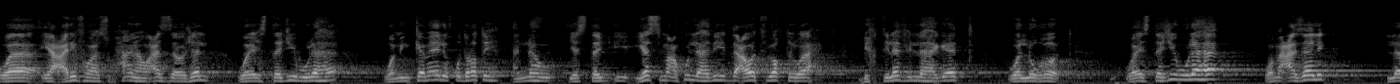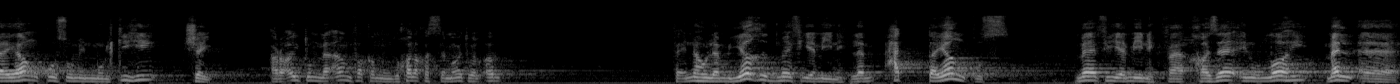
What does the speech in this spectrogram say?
ويعرفها سبحانه عز وجل ويستجيب لها. ومن كمال قدرته أنه يسمع كل هذه الدعوات في وقت واحد باختلاف اللهجات واللغات ويستجيب لها. ومع ذلك لا ينقص من ملكه شيء. أرأيتم ما أنفق منذ خلق السماوات والأرض؟ فإنه لم يغض ما في يمينه لم حتى ينقص ما في يمينه. فخزائن الله ملأى.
